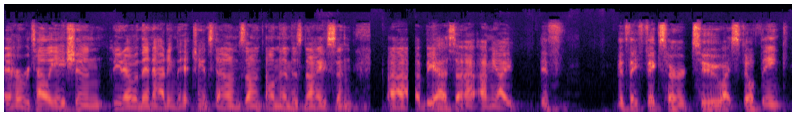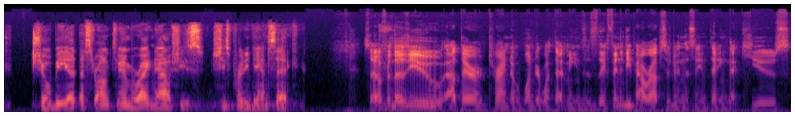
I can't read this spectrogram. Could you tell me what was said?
and her retaliation, you know, and then adding the hit chance downs on, on them is nice. And uh, but yeah, so I, I mean, I if if they fix her too, I still think she'll be a, a strong toon. But right now, she's she's pretty damn sick. So, for those of you out there trying to wonder what that means, is the affinity power ups are doing the same thing that Q's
